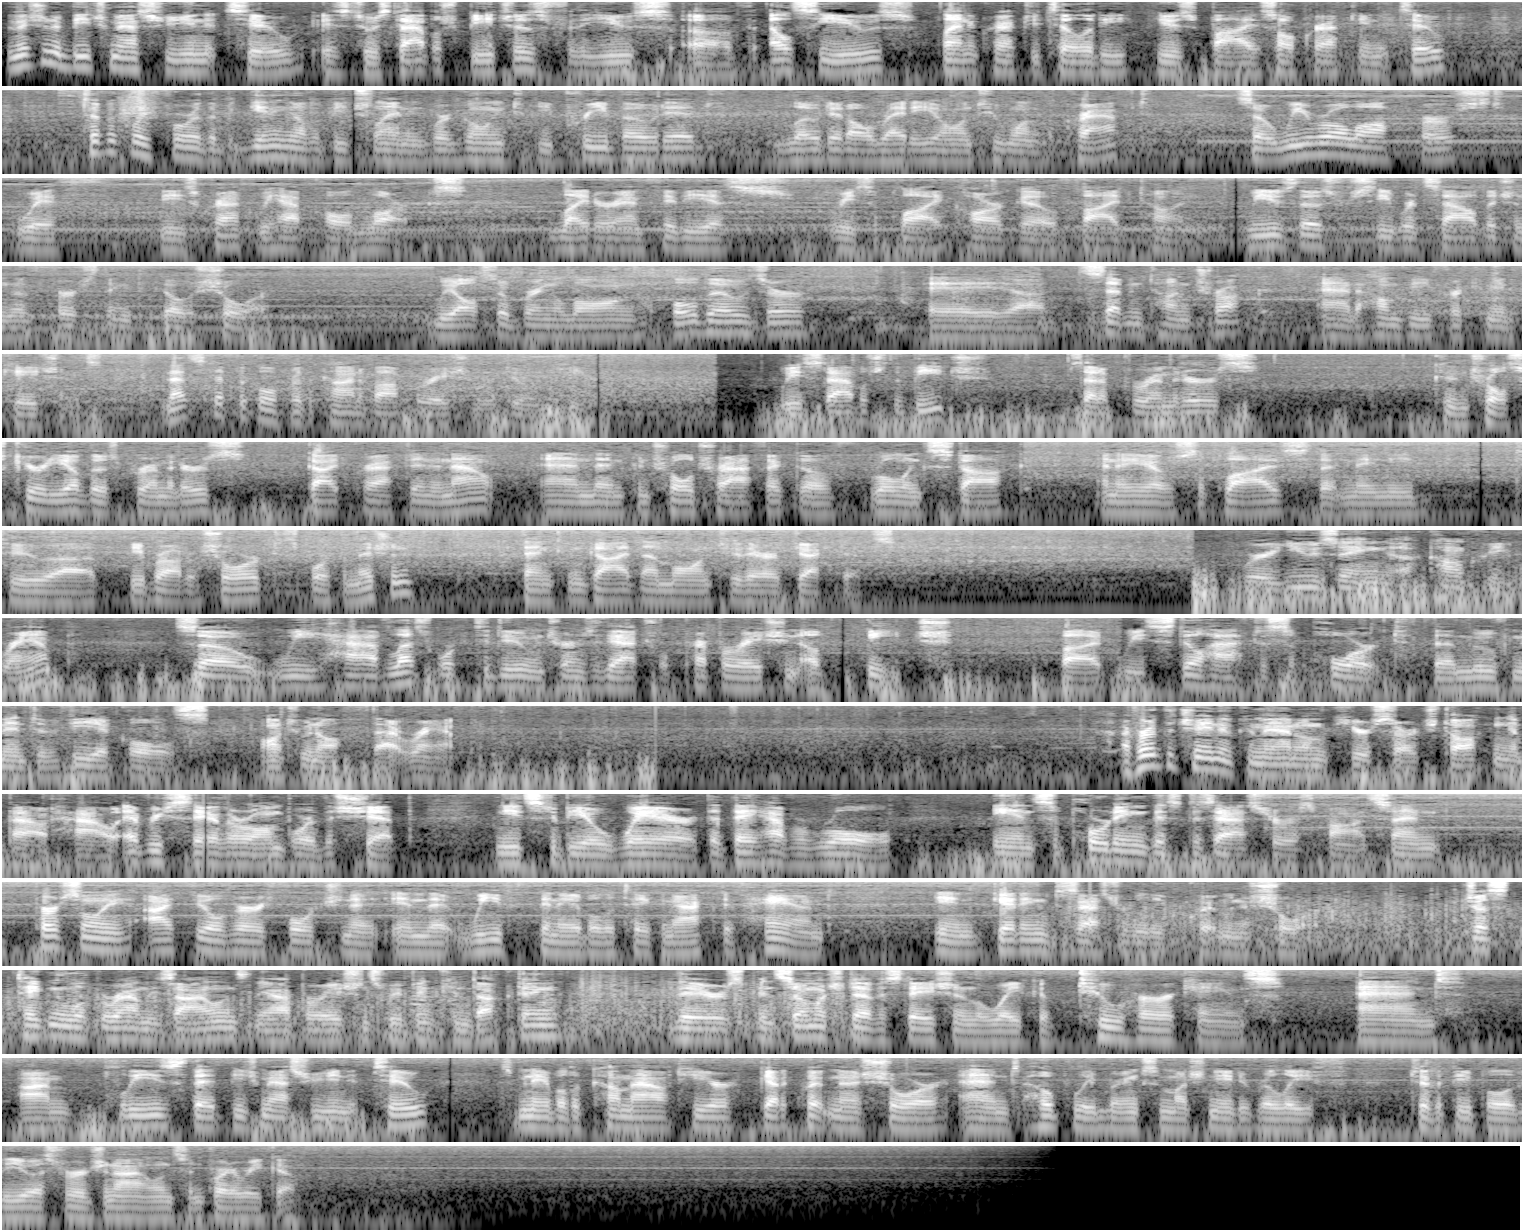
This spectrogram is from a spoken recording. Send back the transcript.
The mission of Beachmaster Unit 2 is to establish beaches for the use of LCUs, landing craft utility, used by Assault Craft Unit 2. Typically for the beginning of a beach landing, we're going to be pre-boated, loaded already onto one of the craft. So we roll off first with these craft we have called LARCs, lighter amphibious resupply cargo 5 ton. We use those for seaward salvage and the first thing to go ashore. We also bring along bulldozer, a uh, 7 ton truck, and a Humvee for communications. And that's typical for the kind of operation we're doing here. We establish the beach, set up perimeters, control security of those perimeters, guide craft in and out, and then control traffic of rolling stock and any other supplies that may need to uh, be brought ashore to support the mission, then can guide them on to their objectives. We're using a concrete ramp, so we have less work to do in terms of the actual preparation of beach but we still have to support the movement of vehicles onto and off of that ramp. I've heard the chain of command on the Kearsarge talking about how every sailor on board the ship needs to be aware that they have a role in supporting this disaster response. And personally, I feel very fortunate in that we've been able to take an active hand in getting disaster relief equipment ashore. Just taking a look around these islands and the operations we've been conducting, there's been so much devastation in the wake of two hurricanes, and I'm pleased that Beachmaster Unit 2 has been able to come out here, get equipment ashore, and hopefully bring some much needed relief to the people of the U.S. Virgin Islands and Puerto Rico.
